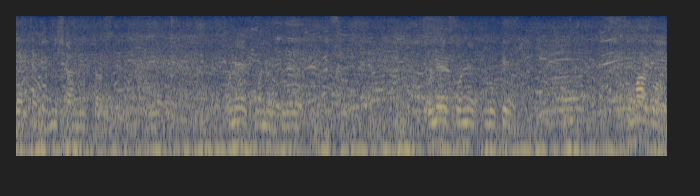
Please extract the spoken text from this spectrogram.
দেখেন নিতেছে অনেক অনেক লোক অনেক অনেক লোকের সমাগম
